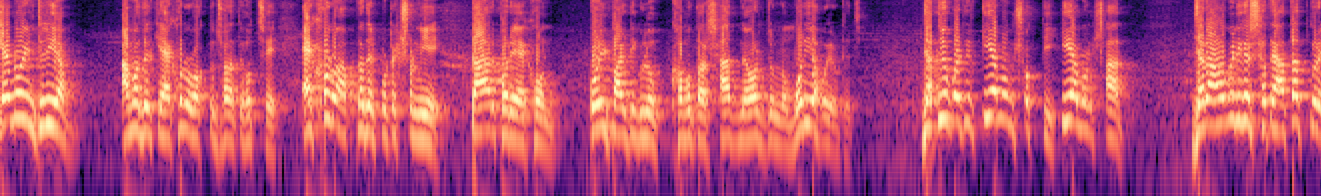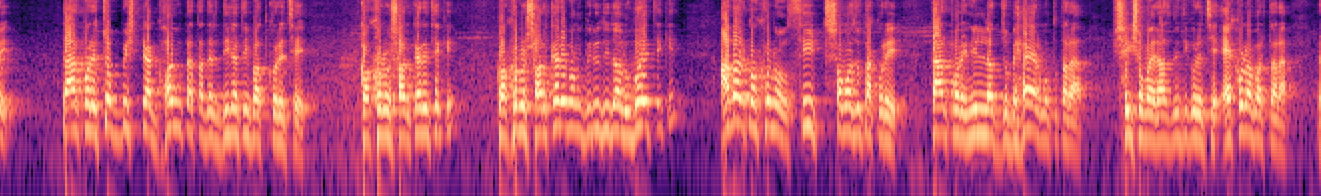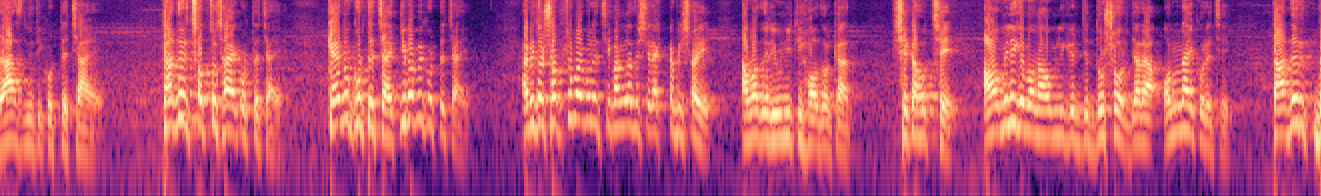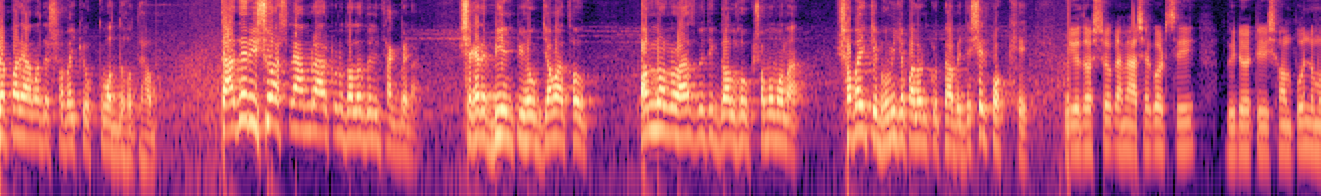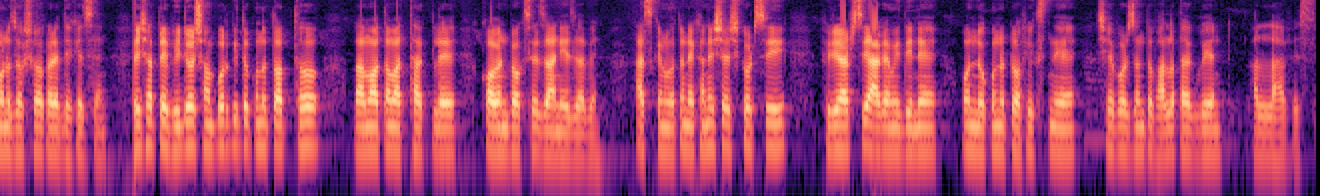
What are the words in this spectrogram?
কেন ইন্টেরিয়াম আমাদেরকে এখনও রক্ত ঝরাতে হচ্ছে? এখনও আপনাদের প্রোটেকশন নিয়ে তারপরে এখন ওই পার্টিগুলো ক্ষমতার স্বাদ নেওয়ার জন্য মরিয়া হয়ে উঠেছে। জাতীয় পার্টির কি এমন শক্তি, কি এমন স্বাদ? যারা আওয়ামী লীগের সাথে আতাত করে তারপরে চব্বিশটা ঘণ্টা তাদের দিনাতিপাত করেছে কখনো সরকারি থেকে, কখনো সরকার এবং বিরোধী দল উভয় থেকে, আবার কখনো সিট সমঝোতা করে তারপরে নির্লজ্জ বেহায়ের মতো তারা সেই সময় রাজনীতি করেছে, এখন আবার তারা রাজনীতি করতে চায়। কাদের ছত্রছায়া করতে চায়? কেন করতে চায়? কীভাবে করতে চায়? আমি তো সবসময় বলেছি, বাংলাদেশের একটা বিষয়ে আমাদের ইউনিটি হওয়া দরকার। সেটা হচ্ছে, আওয়ামী লীগ এবং আওয়ামী লীগের যে দোসর যারা অন্যায় করেছে, তাদের ব্যাপারে আমাদের সবাইকে ঐক্যবদ্ধ হতে হবে। তাদের ইস্যু আসলে আমরা আর কোনো দলাদলি থাকবে না। সেখানে বিএনপি হোক, জামাত হোক অন্যান্য রাজনৈতিক দল হোক, সমমনা, সবাইকে ভূমিকা পালন করতে হবে দেশের পক্ষে। প্রিয় দর্শক, আমি আশা করছি ভিডিওটি সম্পূর্ণ মনোযোগ সহকারে দেখেছেন। সেই সাথে ভিডিও সম্পর্কিত কোনো তথ্য বা মতামত থাকলে কমেন্ট বক্সে জানিয়ে যাবেন। আজকের মতন এখানে শেষ করছি। ফিরে আসছি আগামী দিনে অন্য কোনো টপিকস নিয়ে। সে পর্যন্ত ভালো থাকবেন। আল্লাহ হাফিজ।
